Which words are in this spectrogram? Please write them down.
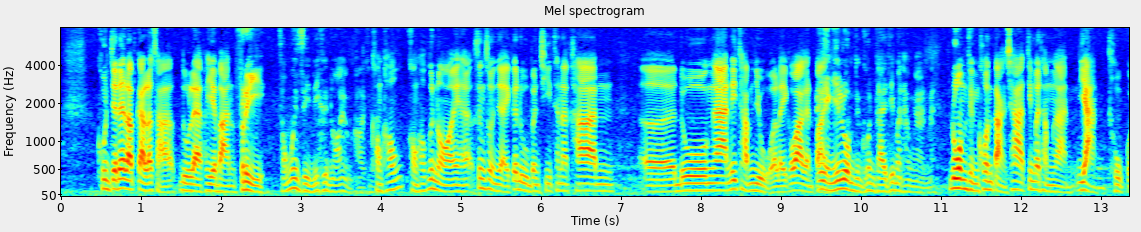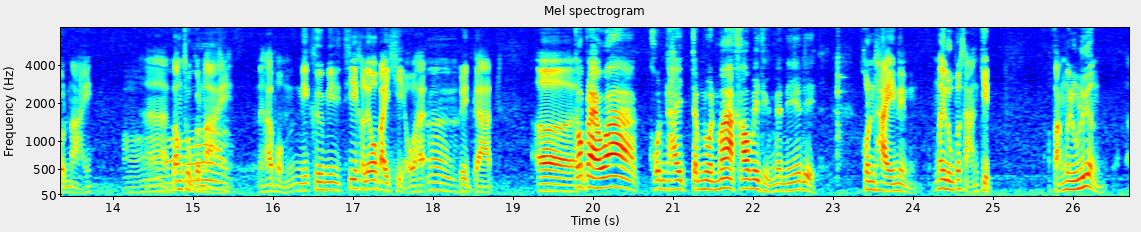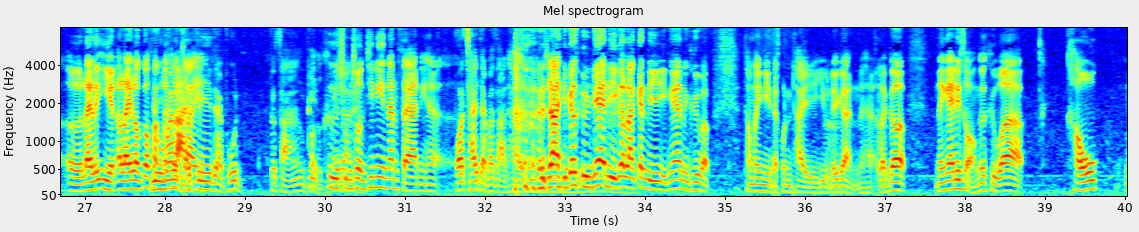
คุณจะได้รับการรักษาดูแลพยาบาลฟรีสองหมื่นสี่นี่คือน้อยของเขาใช่ไหมของเขาของเขาคือน้อยฮะซึ่งส่วนใหญ่ก็ดูบัญชีธนาคารเอ่อดูงานที่ทำอยู่อะไรก็ว่ากันไปไอ้อย่างนี้รวมถึงคนไทยที่มาทำงานไหมรวมถึงคนต่างชาติที่มาทำงานอย่างถูกกฎหมายอ๋อาต้องถูกกฎหมาย นะครับผมมีคือมีที่เขาเรียกว่าใบเขียวฮะเออ กรีดการ์ดเอ่อก็แปลว่าคนไทยจำนวนมากเข้าไม่ถึงอันนี้ดิ คนไทยหนึ่งไม่รู้ภาษาอังกฤษ ฟังไม่รู้เรื่องเอ่อรายละเอียดอะไรเราก็อฟังยู่ไม่มาหเข้าลายใจปีแต่พูดภาษาอังกฤษคือไได้ชุมชนที่นี่นั่นแฟนนี่ฮะ เพราะใช้แต่ภาษาไทย ใช่ ก็คือแง่ดีก็รักกันดี อีกแง่หนึ่งคือแบบทำไมมีแต่คนไทยอยู่ด้วยกันนะฮะ แล้วก็ในแง่ที่สองก็คือว่าเขา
